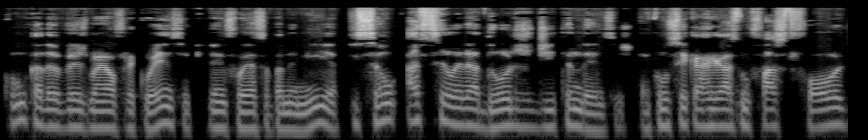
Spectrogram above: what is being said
com cada vez maior frequência, que nem foi essa pandemia, que são aceleradores de tendências. É como se carregasse um fast forward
